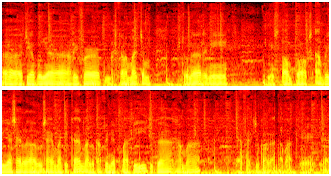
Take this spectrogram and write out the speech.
uh, dia punya reverb segala macam. Tuner ini ini box amplinya saya lalu saya matikan lalu kabinet mati juga sama efek juga nggak tak pakai ya.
